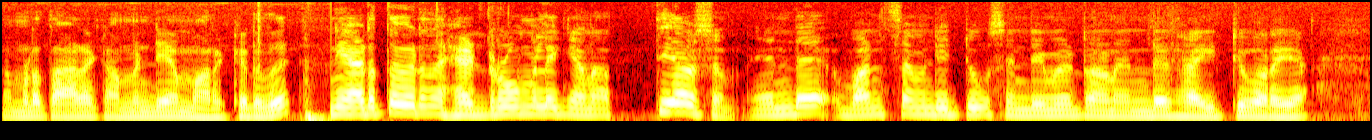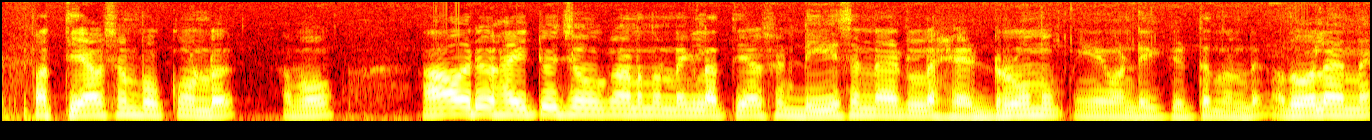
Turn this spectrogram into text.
നമ്മുടെ താഴെ കമന്റ് ചെയ്യാൻ മറക്കരുത്. ഇനി അടുത്ത് വരുന്ന ഹെഡ് റൂമിലേക്കാണ് അത്യാവശ്യം എന്റെ വൺ സെവന്റി ടു ആണ് എന്റെ ഹൈറ്റ് പറയുക. അപ്പോൾ അത്യാവശ്യം പൊക്കമുണ്ട്. അപ്പോൾ ആ ഒരു ഹൈറ്റ് വെച്ച് നോക്കുകയാണെന്നുണ്ടെങ്കിൽ അത്യാവശ്യം ഡീസന്റ് ആയിട്ടുള്ള ഹെഡ് റൂമും ഈ വണ്ടിക്ക് കിട്ടുന്നുണ്ട്. അതുപോലെ തന്നെ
